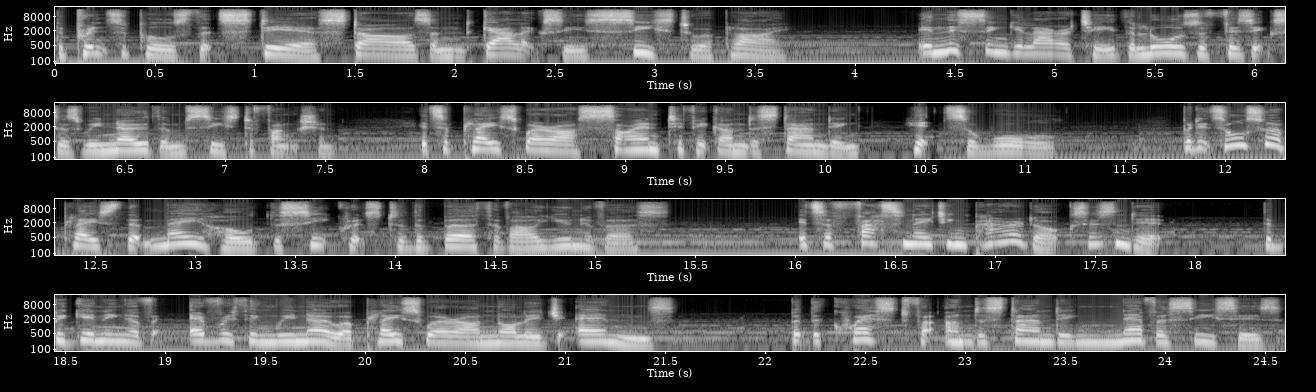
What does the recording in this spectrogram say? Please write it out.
The principles that steer stars and galaxies cease to apply. In this singularity, the laws of physics as we know them cease to function. It's a place where our scientific understanding hits a wall. But it's also a place that may hold the secrets to the birth of our universe. It's a fascinating paradox, isn't it? the beginning of everything we know, a place where our knowledge ends. But the quest for understanding never ceases.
